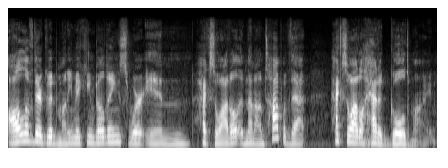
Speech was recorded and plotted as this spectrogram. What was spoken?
All of their good money-making buildings were in Hexoatl, and then on top of that, Hexoatl had a gold mine.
